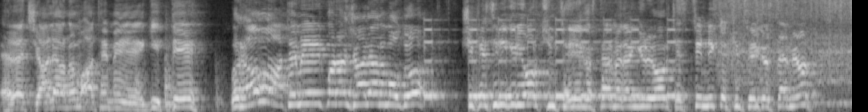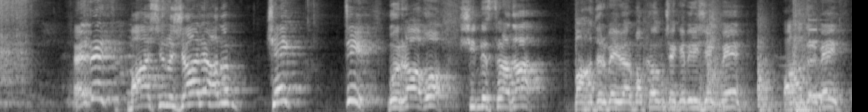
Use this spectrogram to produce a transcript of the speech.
evet Jale Hanım ATM'ye gitti. Bravo ATM'ye ilk para Jale Hanım oldu. Şifresini giriyor, kimseye göstermeden giriyor. Kesinlikle kimseye göstermiyor. Evet, maaşını Jale Hanım çekti. Bravo. Şimdi sırada Bahadır Bey ver bakalım çekebilecek mi? Bahadır Bey.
